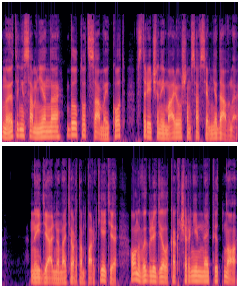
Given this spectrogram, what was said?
но это, несомненно, был тот самый кот, встреченный Мариушем совсем недавно. На идеально натертом паркете он выглядел как чернильное пятно,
